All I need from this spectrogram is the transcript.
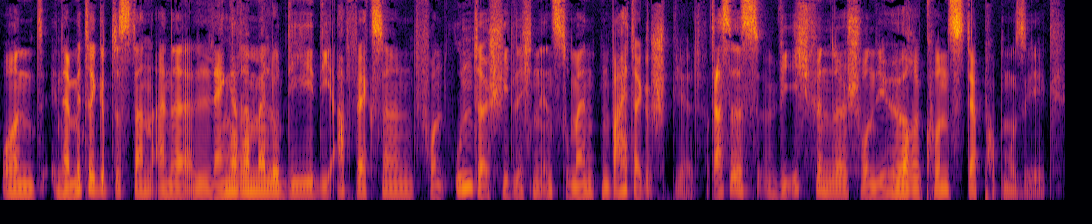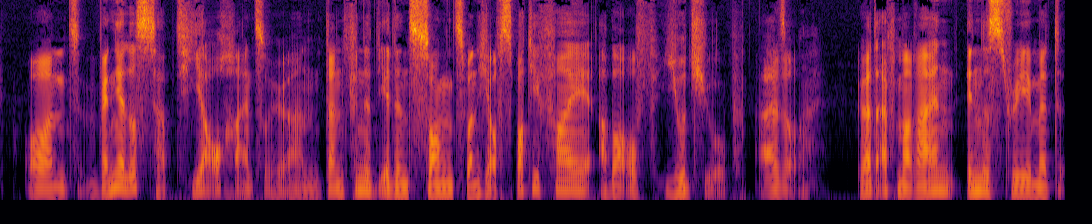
Und in der Mitte gibt es dann eine längere Melodie, die abwechselnd von unterschiedlichen Instrumenten weitergespielt wird. Das ist, wie ich finde, schon die höhere Kunst der Popmusik. Und wenn ihr Lust habt, hier auch reinzuhören, dann findet ihr den Song zwar nicht auf Spotify, aber auf YouTube. Also, hört einfach mal rein. Industry mit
